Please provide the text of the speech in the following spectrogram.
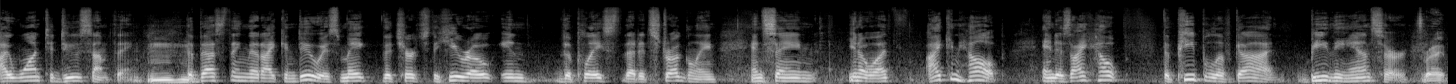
I want to do something. Mm-hmm. The best thing that I can do is make the church the hero in the place that it's struggling and saying, you know what, I can help. And as I help the people of God be the answer, Right.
